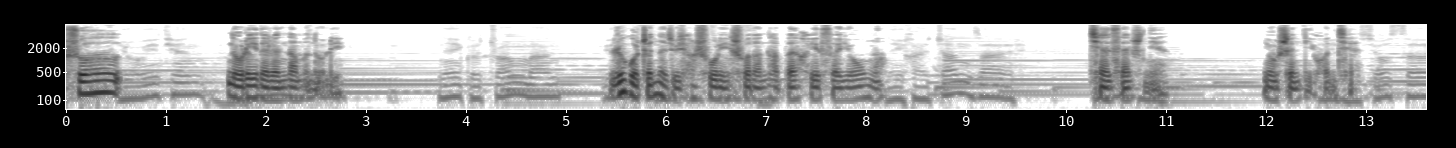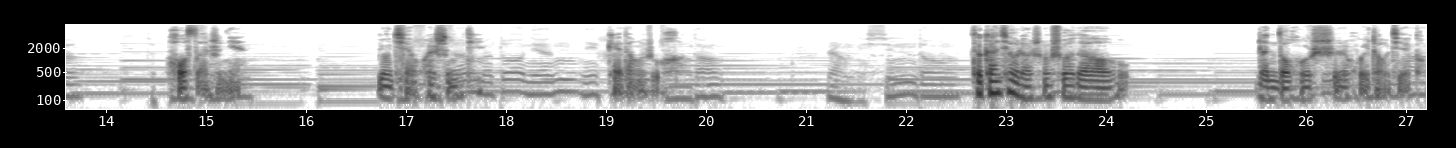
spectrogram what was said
说，努力的人那么努力，如果真的就像书里说的那般黑色幽默，前三十年用身体换钱，后三十年用钱换身体，该当如何？他干笑两声说道：“人都会是会找借口，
